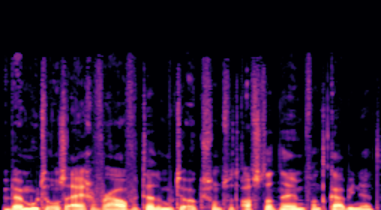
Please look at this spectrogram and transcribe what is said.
Wij moeten ons eigen verhaal vertellen, moeten ook soms wat afstand nemen van het kabinet.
